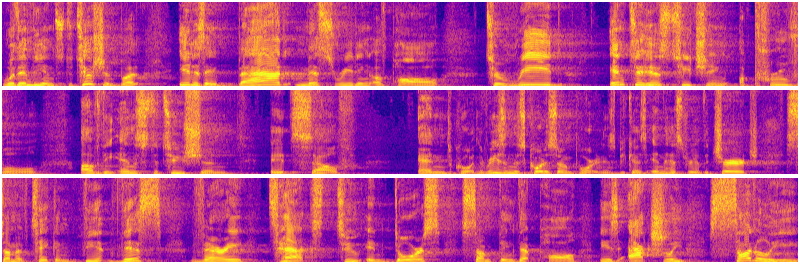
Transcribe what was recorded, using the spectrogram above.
within the institution, but it is a bad misreading of Paul to read into his teaching approval of the institution itself. End quote. And the reason this quote is so important is because in the history of the church, some have taken the, this very text to endorse something that Paul is actually subtly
